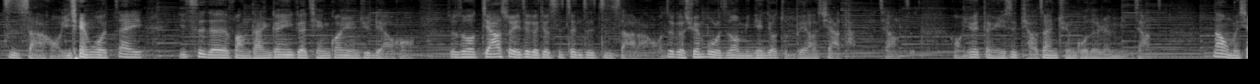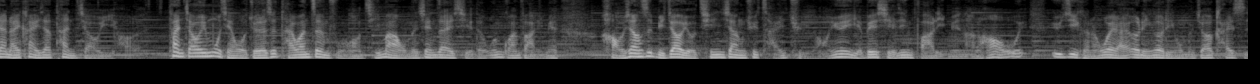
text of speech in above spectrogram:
自杀哈。以前我在一次的访谈跟一个前官员去聊哈，就是说加税这个就是政治自杀了，这个宣布了之后，明天就准备要下台这样子哦，因为等于是挑战全国的人民这样子。那我们现在来看一下碳交易好了。碳交易目前我觉得是台湾政府哦，起码我们现在写的温管法里面，好像是比较有倾向去采取哦，因为也被写进法里面了。然后未预计可能未来二零二零我们就要开始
